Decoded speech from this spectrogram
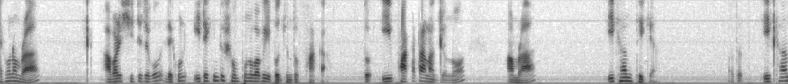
এখন আমরা আবার শিটে যাব। দেখুন, এটা কিন্তু সম্পূর্ণভাবে এ পর্যন্ত ফাঁকা। তো এই ফাঁকাটা আনার জন্য আমরা এখান থেকে, অর্থাৎ এখান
